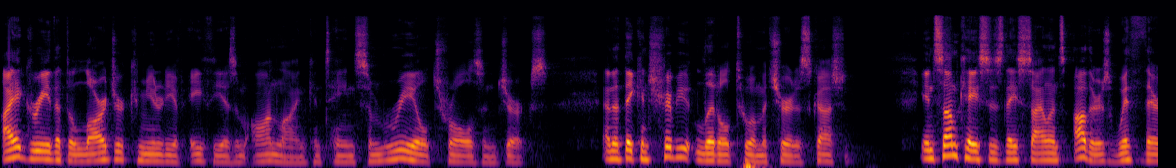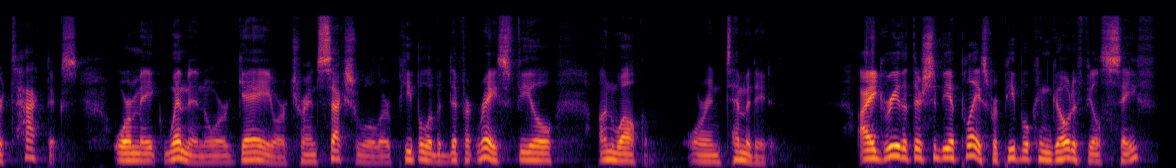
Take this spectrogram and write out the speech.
I agree that the larger community of atheism online contains some real trolls and jerks, and that they contribute little to a mature discussion. In some cases, they silence others with their tactics, or make women, or gay, or transsexual, or people of a different race feel unwelcome or intimidated. I agree that there should be a place where people can go to feel safe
